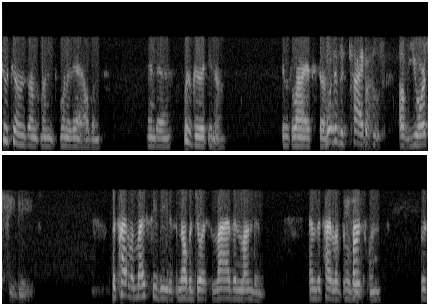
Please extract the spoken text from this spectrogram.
two tunes on on one of their albums, and uh, it was good. You know, it was live. So What are the titles of your CDs? The title of my CD is Melba Joyce Live in London. And the title of the Mhm. first one was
